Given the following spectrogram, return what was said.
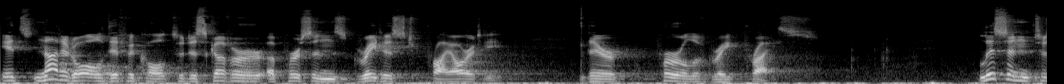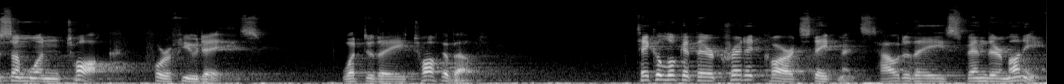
It's not at all difficult to discover a person's greatest priority, their pearl of great price. Listen to someone talk for a few days. What do they talk about? Take a look at their credit card statements. How do they spend their money?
